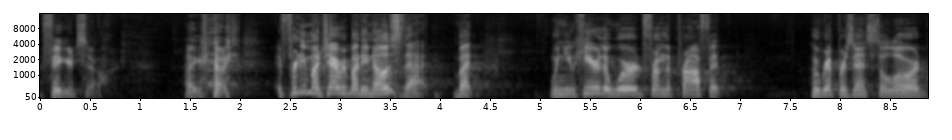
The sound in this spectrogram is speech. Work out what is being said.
I figured so. Like, pretty much everybody knows that. But when you hear the word from the prophet who represents the Lord,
